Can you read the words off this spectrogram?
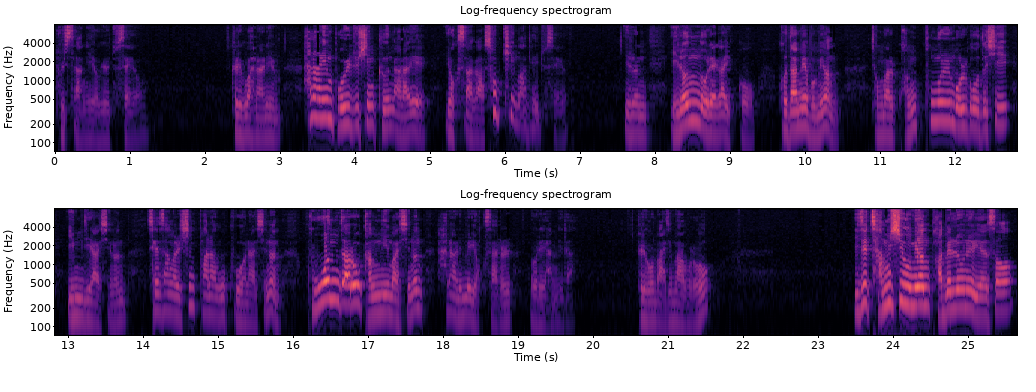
불쌍히 여겨 주세요. 그리고 하나님 하나님 보여주신 그 나라의 역사가 속히 임하게 해주세요. 이런 이런 노래가 있고 그 다음에 보면 정말 광풍을 몰고 오듯이 임재하시는 세상을 심판하고 구원하시는 구원자로 강림하시는 하나님의 역사를 노래합니다. 그리고 마지막으로 이제 잠시 후면 바벨론에 의해서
